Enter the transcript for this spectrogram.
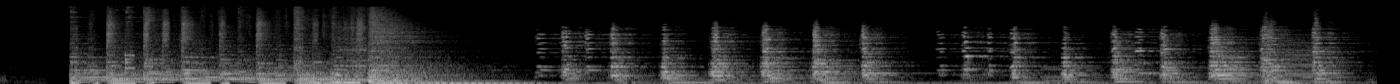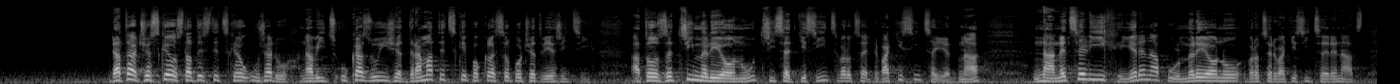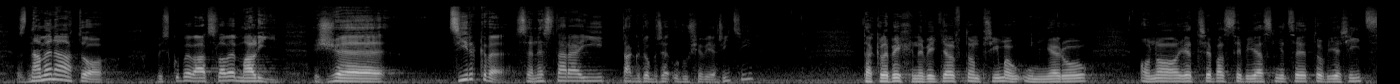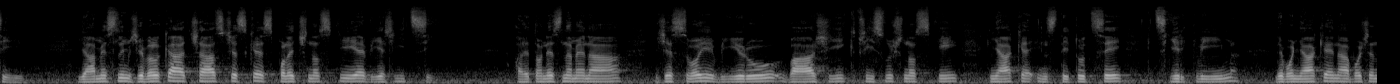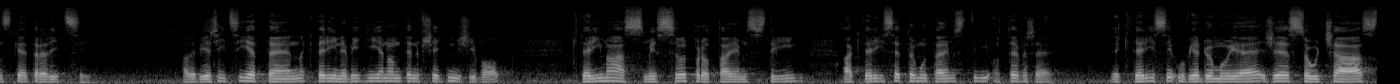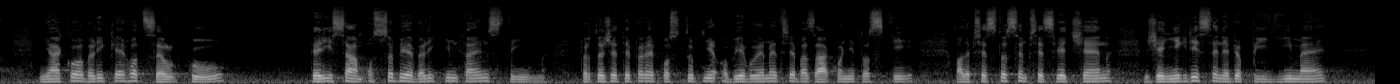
Data Českého statistického úřadu navíc ukazují, že dramaticky poklesl počet věřících. A to ze 3 milionů 300 tisíc v roce 2001 na necelých 1,5 milionu v roce 2011. Znamená to, biskupe Václave Malý, že církve se nestarají tak dobře o duše věřících? Takhle bych neviděl v tom přímou úměru. Ono je třeba si vyjasnit, co je to věřící. Já myslím, že velká část české společnosti je věřící, ale to neznamená, že svoji víru váží k příslušnosti k nějaké instituci, k církvím nebo nějaké náboženské tradici. Ale věřící je ten, který nevidí jenom ten všední život, který má smysl pro tajemství a který se tomu tajemství otevře, který si uvědomuje, že je součást nějakého velikého celku, který sám o sobě je velikým tajemstvím, protože teprve postupně objevujeme třeba zákonitosti, ale přesto jsem přesvědčen, že nikdy se nedopídíme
